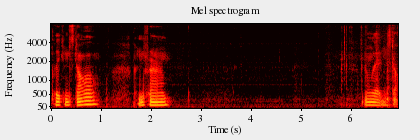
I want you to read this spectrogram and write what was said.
Click install, confirm. And let it install.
